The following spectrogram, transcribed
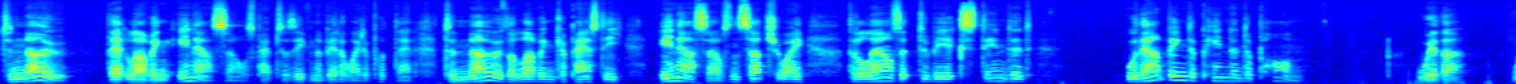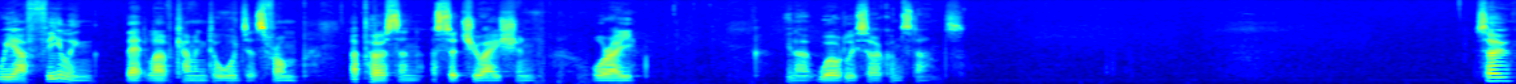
to know that loving in ourselves, perhaps is even a better way to put that, to know the loving capacity in ourselves in such a way that allows it to be extended without being dependent upon whether we are feeling that love coming towards us from a person, a situation, or a you know, worldly circumstance. So,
